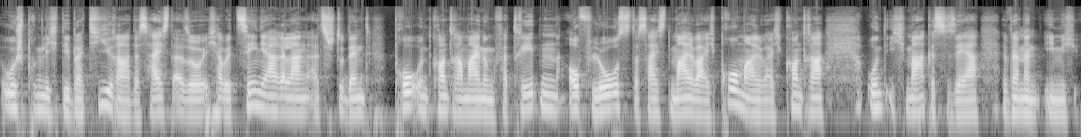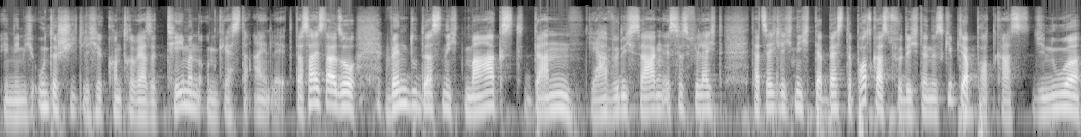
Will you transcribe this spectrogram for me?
ursprünglich Debattierer, das heißt also, ich habe zehn Jahre lang als Student Pro- und Kontra-Meinung vertreten, auf Los, das heißt Mal war ich pro, mal war ich kontra. Und ich mag es sehr, wenn man nämlich, unterschiedliche kontroverse Themen und Gäste einlädt. Das heißt also, wenn du das nicht magst, dann, ja, würde ich sagen, ist es vielleicht tatsächlich nicht der beste Podcast für dich, denn es gibt ja Podcasts, die nur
